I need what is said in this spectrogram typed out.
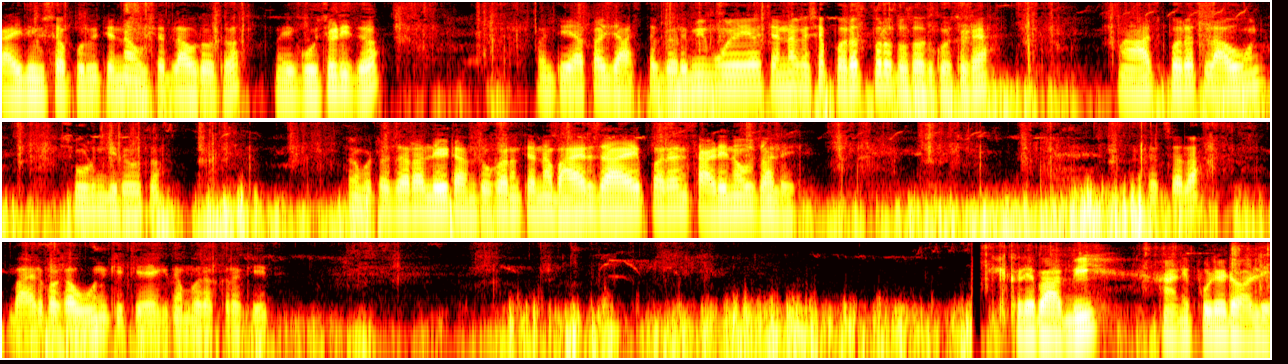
काही दिवसापूर्वी त्यांना औषध लावलं होतं म्हणजे गोचडीचं पण ते आता जास्त गरमीमुळे त्यांना कशा परत परत होतात गोचड्या मग आज परत लावून सोडून दिलं होतं. तर म्हटलं जरा लेट आणतो कारण त्यांना बाहेर जायपर्यंत साडेनऊ झाले. तर चला बाहेर बघा ऊन किती आहे एकदम रखरखीत. इकडे बाबी आणि पुढे डॉली.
